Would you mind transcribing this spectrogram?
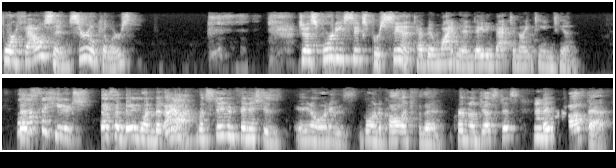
4,000 serial killers, just 46% have been white men dating back to 1910. Well, that's, that's a huge. That's a big one. But yeah. I, when Stephen finished his you know, when he was going to college for the criminal justice, mm-hmm. they were taught that.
